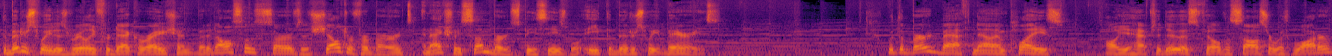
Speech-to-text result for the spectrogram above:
The bittersweet is really for decoration, but it also serves as shelter for birds, and actually some bird species will eat the bittersweet berries. With the bird bath now in place, all you have to do is fill the saucer with water,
